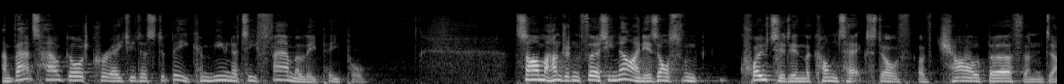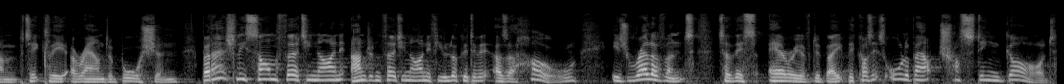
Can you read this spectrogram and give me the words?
And that's how God created us to be community, family people. Psalm 139 is often quoted in the context of, of childbirth and um, particularly around abortion. But actually, Psalm 39, 139, if you look at it as a whole, is relevant to this area of debate because it's all about trusting God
